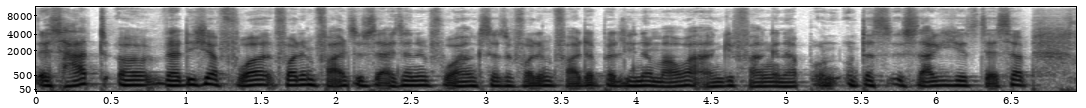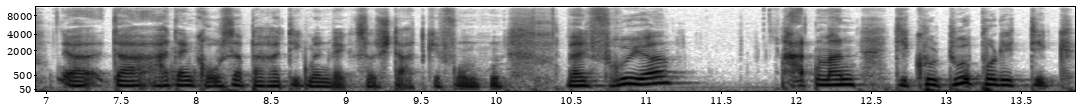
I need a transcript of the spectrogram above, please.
Es hat, äh, weil ich ja vor, vor dem Fall des Eisernen Vorhangs, also vor dem Fall der Berliner Mauer angefangen habe, und, und das sage ich jetzt deshalb, äh, da hat ein großer Paradigmenwechsel stattgefunden. Weil früher hat man die Kulturpolitik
